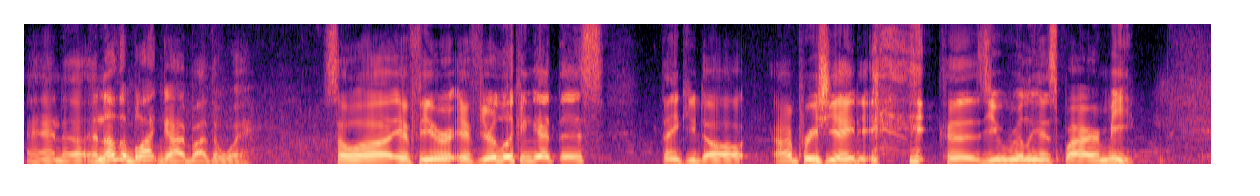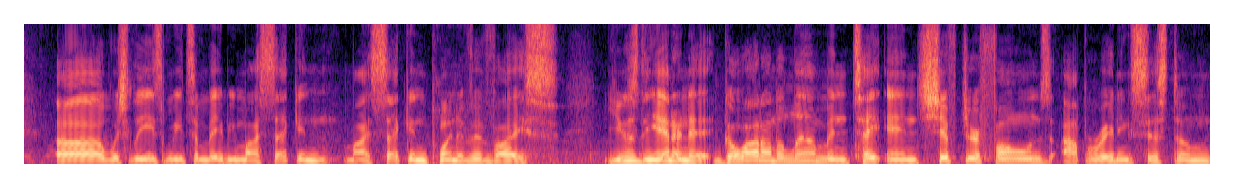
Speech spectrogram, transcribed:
And uh, another black guy, by the way. So uh, if you're if you're looking at this, thank you, dog. I appreciate it because you really inspire me. Uh, which leads me to maybe my second my second point of advice. Use the internet. Go out on a limb and take and shift your phone's operating system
